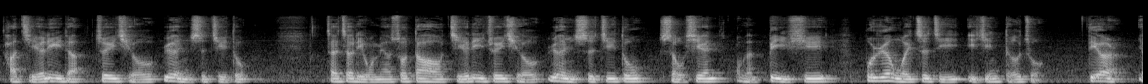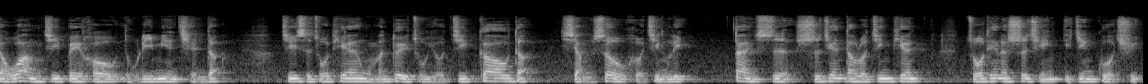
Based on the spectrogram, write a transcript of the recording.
他竭力的追求认识基督。在这里，我们要说到竭力追求认识基督，首先我们必须不认为自己已经得着；第二，要忘记背后努力面前的。即使昨天我们对主有极高的享受和经历，但是时间到了今天，昨天的事情已经过去，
